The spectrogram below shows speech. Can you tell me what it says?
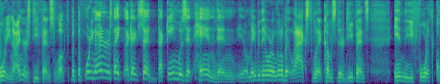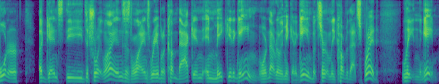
49ers defense looked. But the 49ers, they, like I said, that game was at hand, and you know maybe they were a little bit laxed when it comes to their defense in the fourth quarter against the Detroit Lions, as the Lions were able to come back and, and make it a game, or not really make it a game, but certainly cover that spread late in the game.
